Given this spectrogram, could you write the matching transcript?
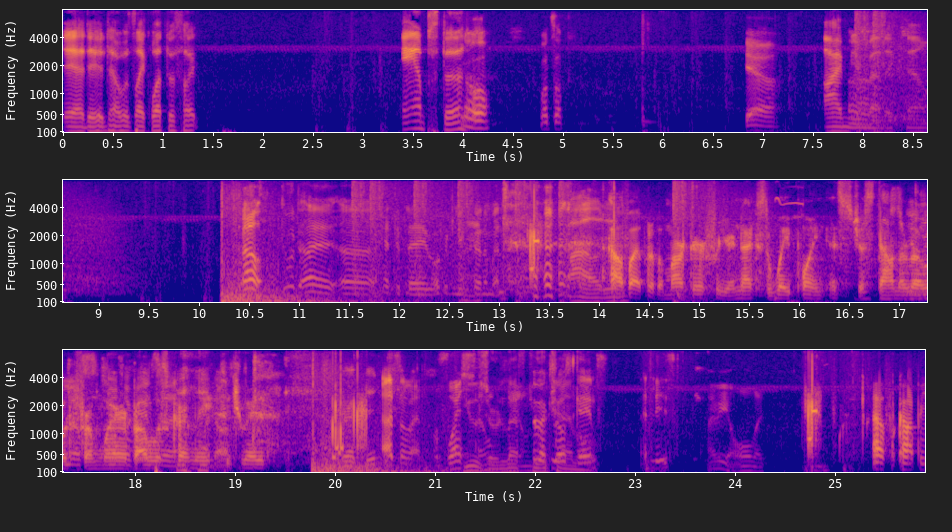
Yeah, dude, I was like, what the fuck? Amsta. Oh, what's up? Yeah. I'm your Uh, medic now. Well, dude, I uh, had to play Rocket League tournament. Wow, dude. Alpha, I put up a marker for your next waypoint. It's just down the road from where Bravo is currently situated. That's alright. User left They your close channel. games, at least. Maybe all it. Alpha copy.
